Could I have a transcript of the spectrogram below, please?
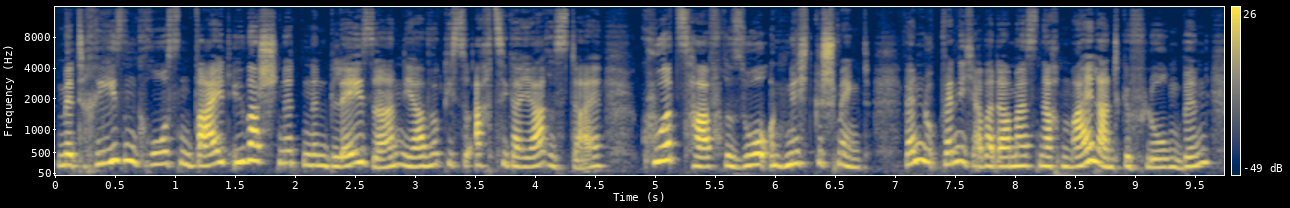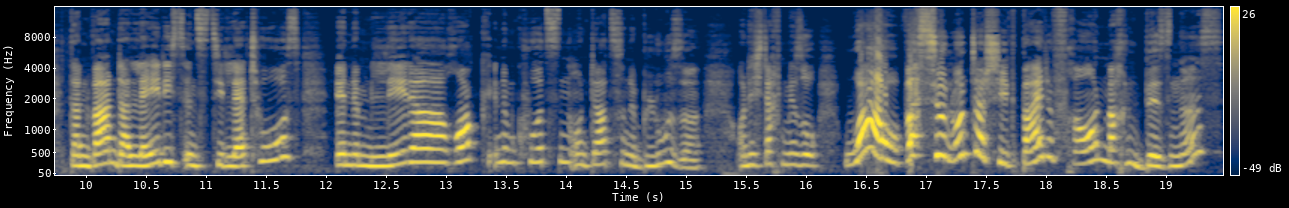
mit riesengroßen, weit überschnittenen Blazern, ja, wirklich so 80er-Jahre-Style, Kurzhaarfrisur und nicht geschminkt. Wenn, du, wenn ich aber damals nach Mailand geflogen bin, dann waren da Ladies in Stilettos, in einem Lederrock, in einem kurzen und dazu eine Bluse. Und ich dachte mir so, wow, was für ein Unterschied. Beide Frauen machen Business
